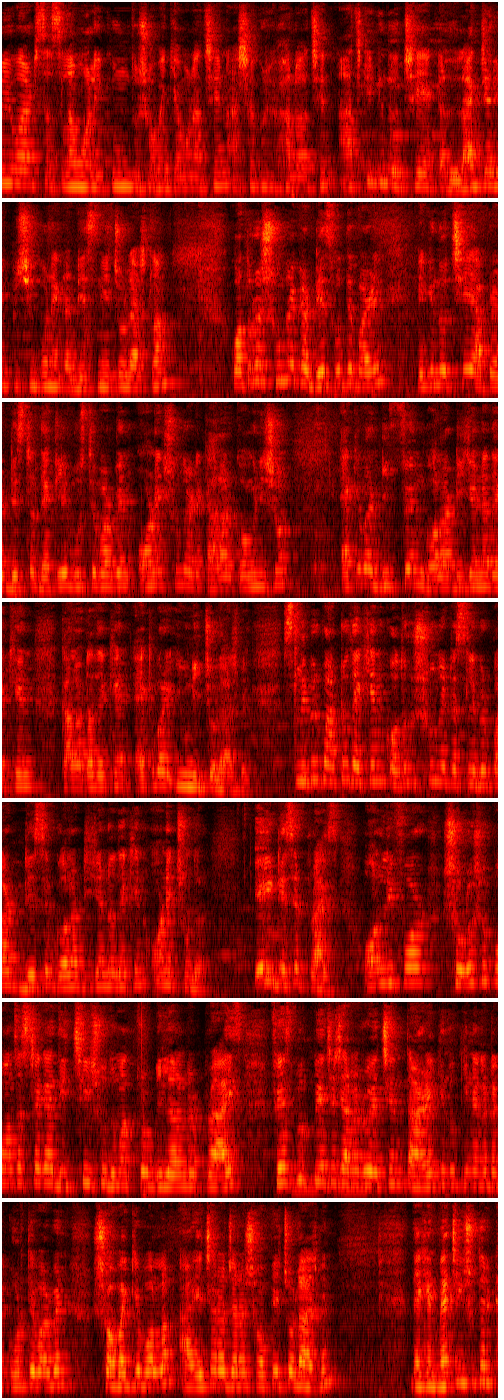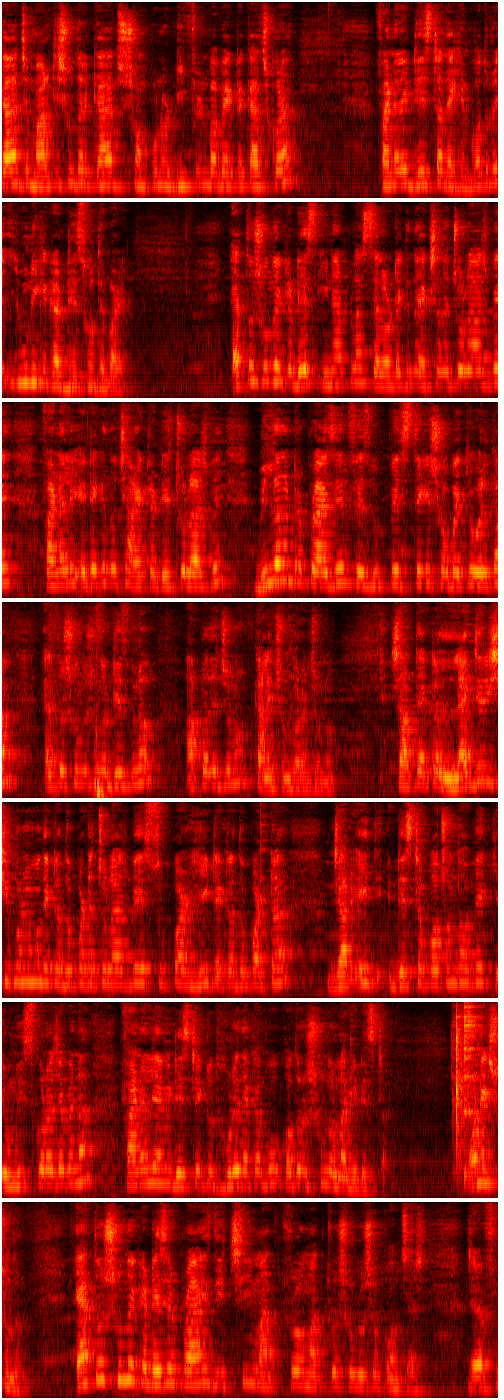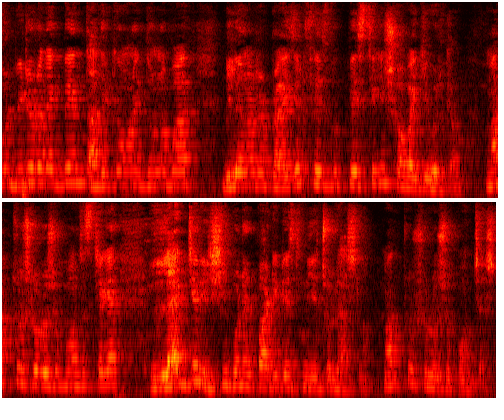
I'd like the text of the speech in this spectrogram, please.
Viewers আসসালামু আলাইকুম। তো সবাই কেমন আছেন? আশা করি ভালো আছেন। আজকে কিন্তু হচ্ছে একটা লাক্সারি শিপনে একটা ড্রেস নিয়ে চলে আসলাম। কতটা সুন্দর একটা ড্রেস হতে পারে এটা কিন্তু হচ্ছে আপনার ড্রেসটা দেখলেই বুঝতে পারবেন। অনেক সুন্দর একটা কালার কম্বিনেশন একেবারে ডিফারেন্ট গলার ডিজাইনটা দেখেন কালারটা দেখেন, একেবারে ইউনিক চলে আসবে। স্লিপের পার্টও দেখেন, কতটা সুন্দর একটা স্লিপের পার্ট ড্রেসের গলার ডিজাইনটাও দেখেন, অনেক সুন্দর। এই ড্রেসের প্রাইস অনলি ফর ষোলোশো পঞ্চাশ টাকায় দিচ্ছি শুধুমাত্র বিলান্ডার প্রাইস ফেসবুক পেজে যারা রয়েছেন, তারাই কিন্তু কেনাকাটা করতে পারবেন, সবাইকে বললাম। আর এছাড়াও যারা শপে চলে আসবেন, দেখেন ম্যাচিং সুতার কাজ মাল্টি সুতার কাজ, সম্পূর্ণ ডিফারেন্টভাবে একটা কাজ করা। ফাইনালি ড্রেসটা দেখেন, কতটা ইউনিক একটা ড্রেস হতে পারে। এত সুন্দর একটা ড্রেস ইনার প্লাস স্যালোটা কিন্তু একসাথে চলে আসবে। ফাইনালি এটা কিন্তু হচ্ছে আরেকটা ড্রেস চলে আসবে। বিল্লাল এন্টারপ্রাইজের ফেসবুক পেজ থেকে সবাইকে ওয়েলকাম এত সুন্দর সুন্দর ড্রেসগুলো আপনাদের জন্য কালেকশন করার জন্য। সাথে একটা লাক্সারি শিপনের মধ্যে একটা দোপাট্টা চলে আসবে সুপার হিট একটা দোপাট্টা, যার এই ড্রেসটা পছন্দ হবে, কেউ মিস করা যাবে না। ফাইনালি আমি ড্রেসটা একটু ধরে দেখাবো, কতটা সুন্দর লাগে ড্রেসটা। অনেক সুন্দর। এত সুন্দর একটা ড্রেসের প্রাইস দিচ্ছি মাত্র মাত্র ষোলোশো পঞ্চাশ। যারা ফুল ভিডিওটা দেখবেন, তাদেরকে অনেক ধন্যবাদ। বিলানাটার প্রাইজের ফেসবুক পেজ থেকে সবাইকে ওয়েলকাম মাত্র ষোলোশো পঞ্চাশ টাকায় লাক্সারি শিবনের পার্টি ড্রেস নিয়ে চলে আসলাম। মাত্র ষোলোশো পঞ্চাশ।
